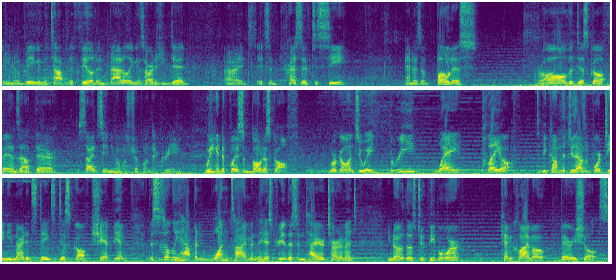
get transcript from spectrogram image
You know, being in the top of the field and battling as hard as you did, uh, it's it's impressive to see. And as a bonus, for all the disc golf fans out there, besides seeing you almost trip on that green, we get to play some bonus golf. We're going to a three-way playoff to become the 2014 United States Disc Golf Champion. This has only happened one time in the history of this entire tournament. You know who those two people were? Ken Climo, Barry Schultz.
